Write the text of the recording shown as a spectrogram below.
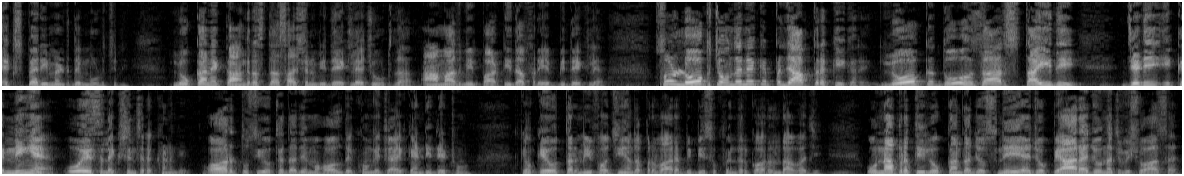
ਐਕਸਪੈਰੀਮੈਂਟ ਦੇ ਮੂਡ 'ਚ ਨਹੀਂ। ਲੋਕਾਂ ਨੇ ਕਾਂਗਰਸ ਦਾ ਸ਼ਾਸਨ ਵੀ ਦੇਖ ਲਿਆ, ਝੂਠ ਦਾ, ਆਮ ਆਦਮੀ ਪਾਰਟੀ ਦਾ ਫਰੇਬ ਵੀ ਦੇਖ ਲਿਆ। ਸੋ ਲੋਕ ਚਾਹੁੰਦੇ ਨੇ ਕਿ ਪੰਜਾਬ ਤਰੱਕੀ ਕਰੇ। ਲੋਕ 2027 ਦੀ ਜਿਹੜੀ ਇੱਕ ਨੀਂਹ ਹੈ, ਉਹ ਇਸ ਇਲੈਕਸ਼ਨ 'ਚ ਰੱਖਣਗੇ। ਔਰ ਤੁਸੀਂ ਉੱਥੇ ਦਾ ਜੇ ਮਾਹੌਲ ਦੇਖੋਗੇ, ਚਾਹੇ ਕੈਂਡੀਡੇਟ ਹੋਣ, ਕਿਉਂਕਿ ਉਹ ਧਰਮੀ ਫੌਜੀਆਂ ਦਾ ਪਰਿਵਾਰ ਹੈ, ਬੀਬੀ ਸੁਖਵਿੰਦਰ ਕੌਰ ਰੰਧਾਵਾ ਜੀ। ਉਹਨਾਂ ਪ੍ਰਤੀ ਲੋਕਾਂ ਦਾ ਜੋ ਸਨੇਹ ਹੈ, ਜੋ ਪਿਆਰ ਹੈ, ਜੋ ਉਹਨਾਂ 'ਚ ਵਿਸ਼ਵਾਸ ਹੈ।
